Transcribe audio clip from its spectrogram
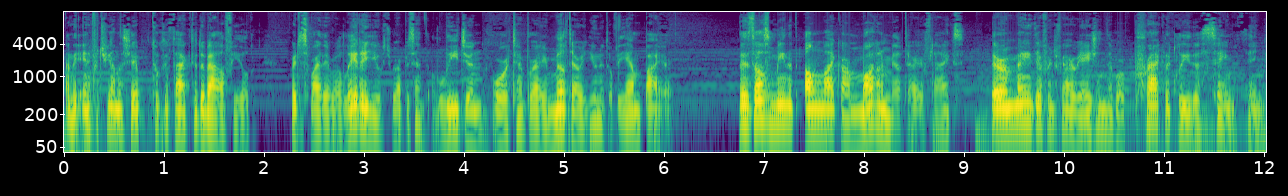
and the infantry on the ship took the flag to the battlefield, which is why they were later used to represent a legion or a temporary military unit of the empire. This does mean that unlike our modern military flags, there are many different variations that were practically the same thing.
